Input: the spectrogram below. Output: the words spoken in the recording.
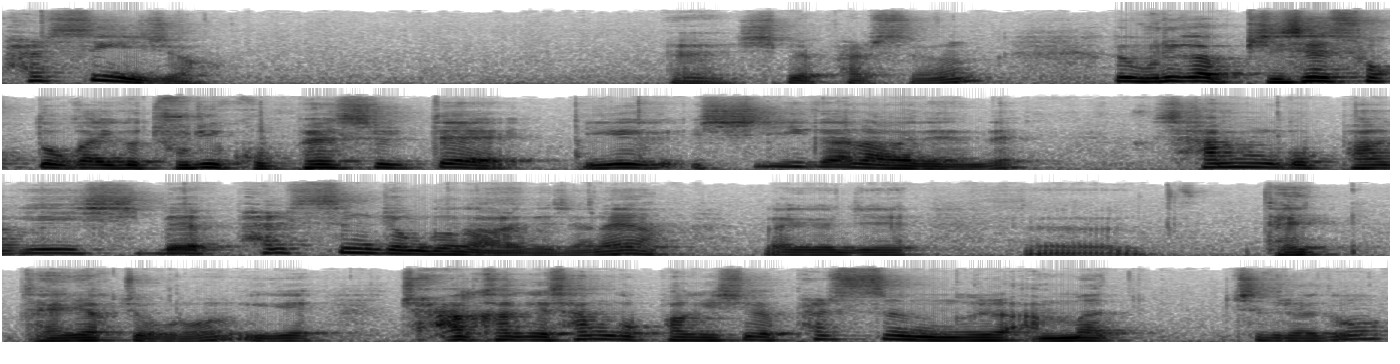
8승이죠. 네, 10의 8승. 우리가 빛의 속도가 이거 둘이 곱했을 때 이게 C가 나와야 되는데 3 곱하기 10의 8승 정도 나와야 되잖아요. 그러니까 이거 이제 어, 대, 대략적으로 이게 정확하게 3 곱하기 10의 8승을 안 맞추더라도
